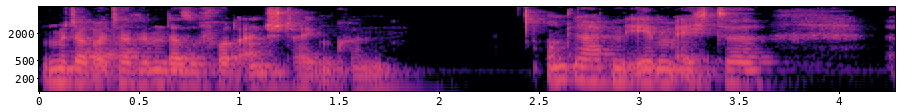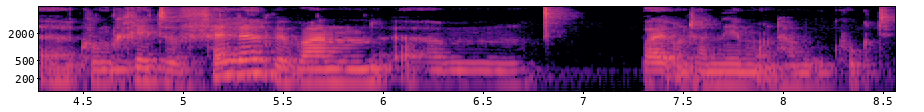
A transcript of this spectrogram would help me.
und Mitarbeiterinnen da sofort einsteigen können. Und wir hatten eben echte äh, konkrete Fälle. Wir waren ähm, bei Unternehmen und haben geguckt,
